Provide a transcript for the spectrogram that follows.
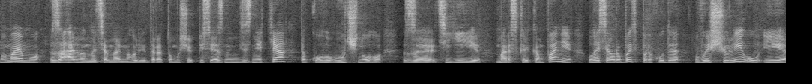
Ми маємо загальнонаціонального лідера, тому що після зн- зняття такого гучного з цієї мерської кампанії Леся Оробець переходить в вищу лігу, і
